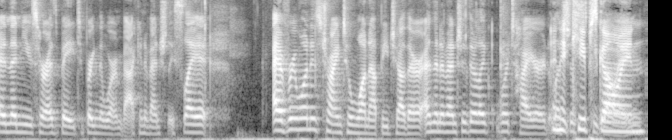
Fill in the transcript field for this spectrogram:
and then use her as bait to bring the worm back and eventually slay it. Everyone is trying to one up each other. And then eventually they're like, we're tired. and Let's it just keeps keep going.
